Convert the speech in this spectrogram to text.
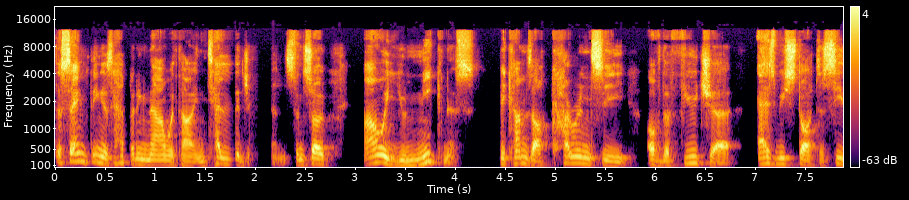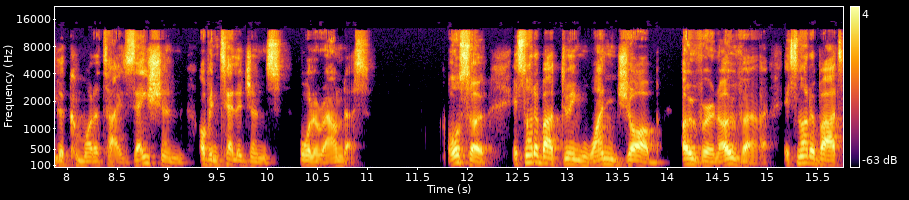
The same thing is happening now with our intelligence. And so our uniqueness becomes our currency of the future as we start to see the commoditization of intelligence all around us. Also, it's not about doing one job over and over. It's not about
